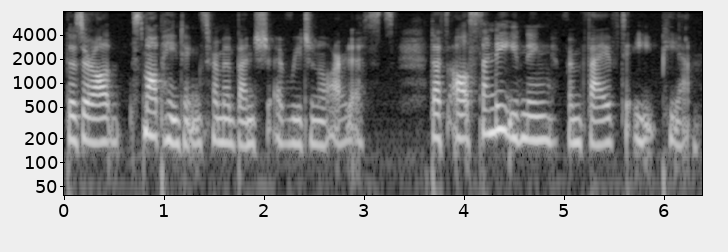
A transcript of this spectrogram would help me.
Those are all small paintings from a bunch of regional artists. That's all Sunday evening from 5 to 8 p.m.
